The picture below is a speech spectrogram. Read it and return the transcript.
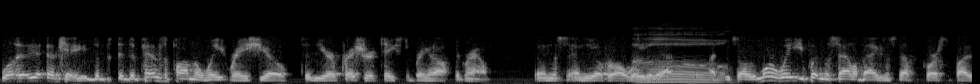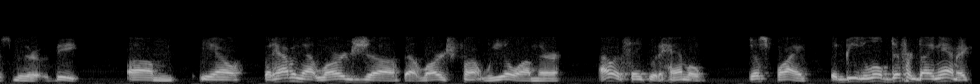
Well, uh, okay, it depends upon the weight ratio to the air pressure it takes to bring it off the ground, and the and the overall weight Oh. of that. So the more weight you put in the saddlebags and stuff, of course, the probably the smoother it would be. Um, you know, but having that large uh, that large front wheel on there, I would think would handle just fine. It'd be a little different dynamic.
